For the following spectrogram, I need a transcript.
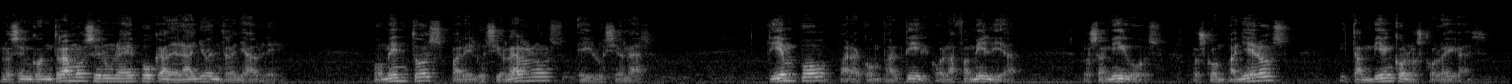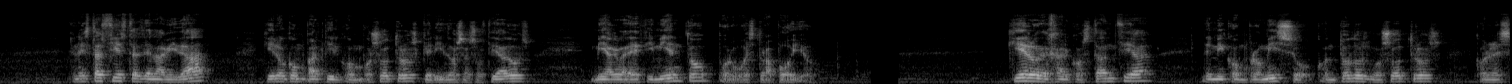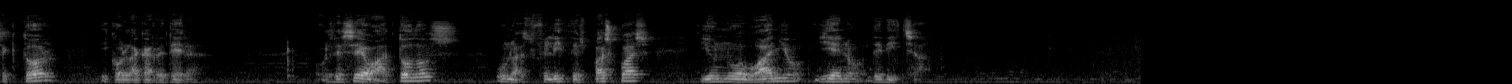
Nos encontramos en una época del año entrañable, momentos para ilusionarnos e ilusionar, tiempo para compartir con la familia, los amigos, los compañeros y también con los colegas. En estas fiestas de Navidad quiero compartir con vosotros, queridos asociados, mi agradecimiento por vuestro apoyo. Quiero dejar constancia de mi compromiso con todos vosotros con el sector y con la carretera. Os deseo a todos unas felices Pascuas y un nuevo año lleno de dicha.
